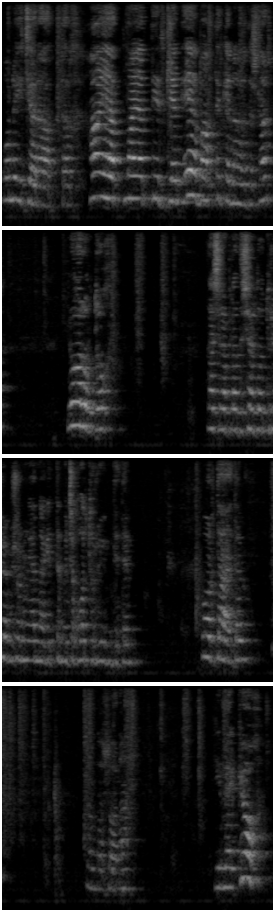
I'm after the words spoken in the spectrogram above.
Onu içeri attık. Hayat mayat derken, eve bak derken arkadaşlar. Yorulduk. Aşraf'la dışarıda oturuyormuş onun yanına gittim. Azıcık oturayım dedim. Oradaydım. Ondan sonra yemek yok.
